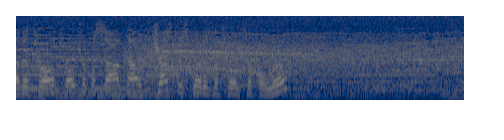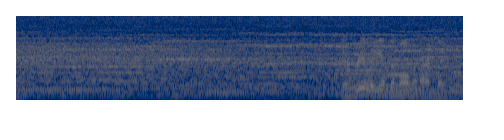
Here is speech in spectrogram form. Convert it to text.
Another throw, throw triple Salchow, just as good as the throw triple loop. They're really in the moment, aren't they?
